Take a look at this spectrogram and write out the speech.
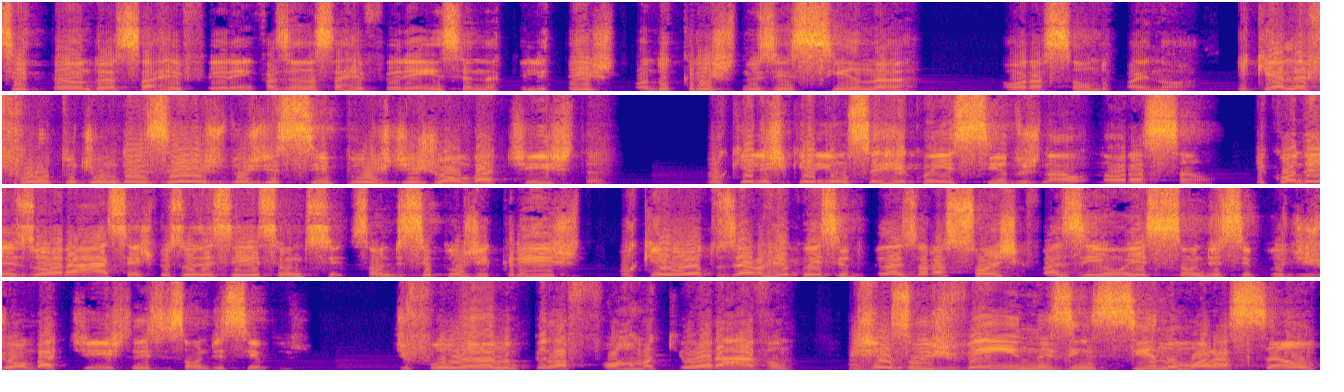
citando essa referência, fazendo essa referência naquele texto, quando Cristo nos ensina a oração do Pai Nosso. E que ela é fruto de um desejo dos discípulos de João Batista, porque eles queriam ser reconhecidos na, na oração. E quando eles orassem, as pessoas diziam, esses são, são discípulos de Cristo. Porque outros eram reconhecidos pelas orações que faziam. Esses são discípulos de João Batista, esses são discípulos de Fulano, pela forma que oravam. E Jesus vem e nos ensina uma oração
